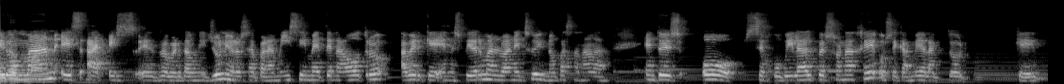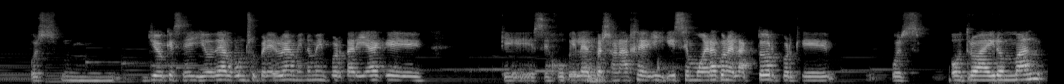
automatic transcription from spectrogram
Iron Man, Es, es, Robert Downey Jr. O sea, para mí, si meten a otro, a ver, que en Spider-Man lo han hecho y no pasa nada. Entonces, o se jubila el personaje o se cambia el actor. Que, pues, mm, yo qué sé, yo de algún superhéroe a mí no me importaría que, que se jubile el mm. personaje y, y se muera con el actor, porque, pues otro Iron Man,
